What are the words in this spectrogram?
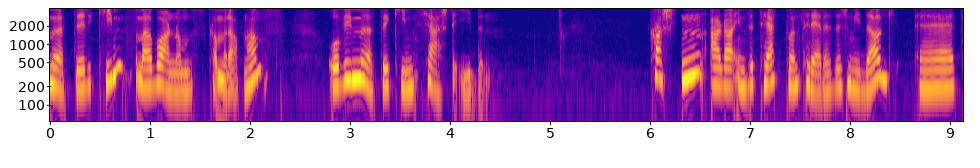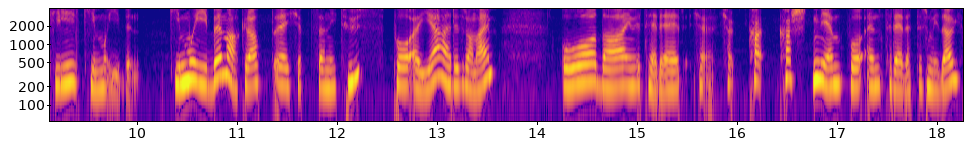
møter Kim, som er barndomskameraten hans. Og vi møter Kims kjæreste Iben. Karsten er da invitert på en treretters middag eh, til Kim og Iben. Kim og Iben har akkurat eh, kjøpt seg nytt hus på Øya her i Trondheim. Og da inviterer Karsten hjem på en treretters middag.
